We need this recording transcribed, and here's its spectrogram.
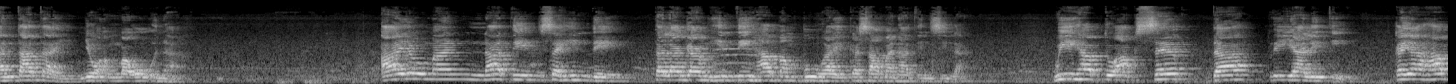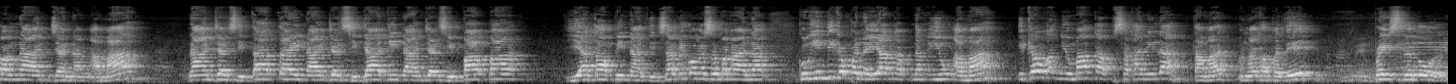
Ang tatay nyo ang mauuna. Ayaw man natin sa hindi, talagang hindi habang buhay kasama natin sila. We have to accept the reality. Kaya habang naandyan ang ama, naandyan si tatay, naandyan si daddy, naandyan si papa, yakapin natin. Sabi ko nga sa mga anak, kung hindi ka pa nayakap ng iyong ama, ikaw ang yumakap sa kanila. Tama, mga kapatid? Praise the Lord.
